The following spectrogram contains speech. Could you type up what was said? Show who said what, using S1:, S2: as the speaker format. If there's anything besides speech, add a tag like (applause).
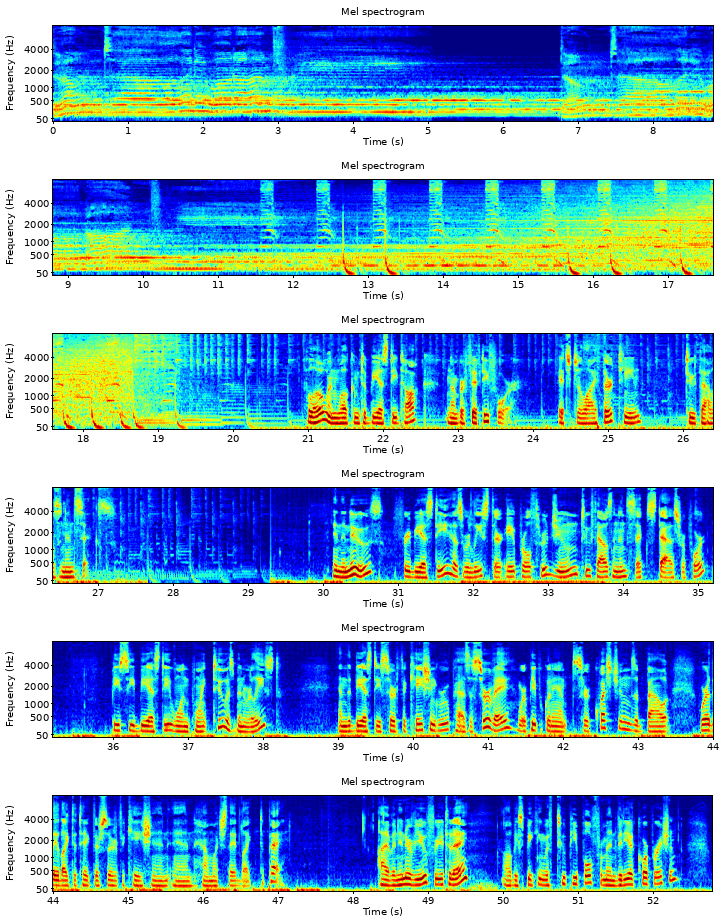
S1: Don't tell anyone I'm free. Don't tell anyone I'm free.
S2: Hello and welcome to BSD Talk number 54. It's July 13, 2006. In the news, FreeBSD has released their April through June 2006 status report. PC-BSD 1.2 has been released, and the BSD certification group has a survey where people can answer questions about where they'd like to take their certification and how much they'd like to pay. I have an interview for you today. I'll be speaking with two people from NVIDIA Corporation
